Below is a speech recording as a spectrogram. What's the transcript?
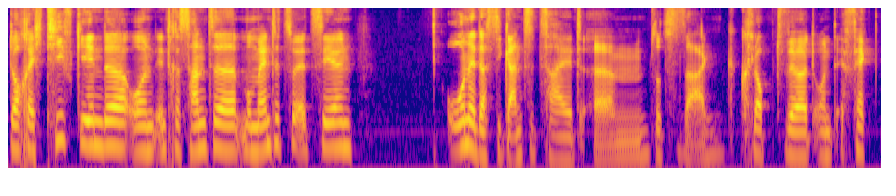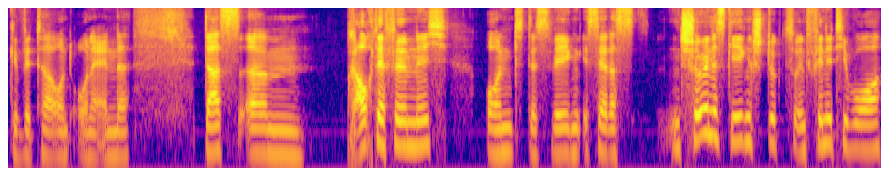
doch recht tiefgehende und interessante Momente zu erzählen, ohne dass die ganze Zeit ähm, sozusagen gekloppt wird und Effektgewitter und ohne Ende. Das ähm, braucht der Film nicht und deswegen ist er das ein schönes Gegenstück zu Infinity War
